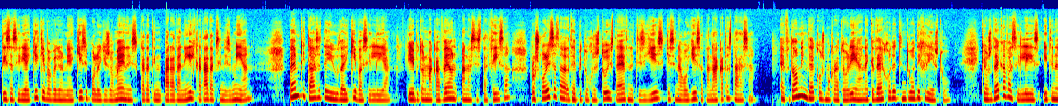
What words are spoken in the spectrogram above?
της Ασσυριακής και Βαβυλωνιακής υπολογιζομένης κατά την παρά Δανιήλ κατάταξιν εις μίαν, πέμπτη τάσεται η Ιουδαϊκή Βασιλεία, η επί των Μακαβαίων ανασυσταθήσα, προσχωρήσατα δε επί του Χριστού εις τα έθνη της γης και συναγωγήσατα να καταστάσα. Εβδόμην δε κοσμοκρατορίαν εκδέχονται την του Αντιχρίστου. Και ως δέκα βασιλείς ή την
